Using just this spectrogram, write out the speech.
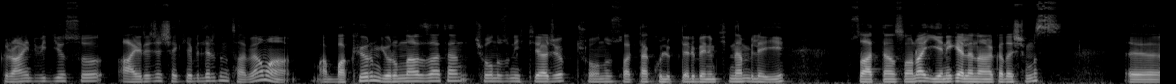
grind videosu ayrıca çekebilirdim tabii ama bakıyorum yorumlarda zaten çoğunuzun ihtiyacı yok. Çoğunuz hatta kulüpleri benimkinden bile iyi. Bu saatten sonra yeni gelen arkadaşımız e,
